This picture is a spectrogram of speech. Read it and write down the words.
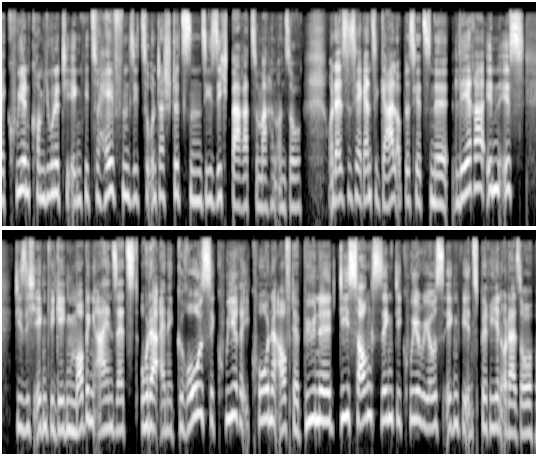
der queeren Community irgendwie zu helfen, sie zu unterstützen, sie sichtbarer zu machen und so. Und da ist es ja ganz egal, ob das jetzt eine Lehrerin ist, die sich irgendwie gegen Mobbing einsetzt oder eine große queere Ikone auf der Bühne, die Songs singt, die Queerios irgendwie inspirieren oder so.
